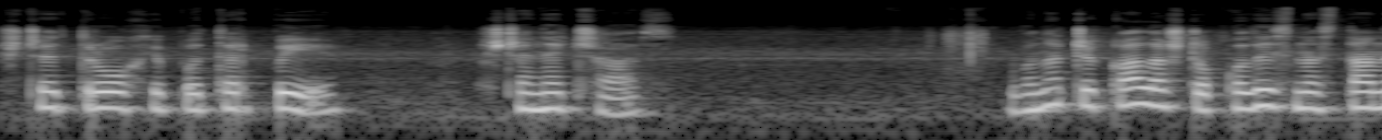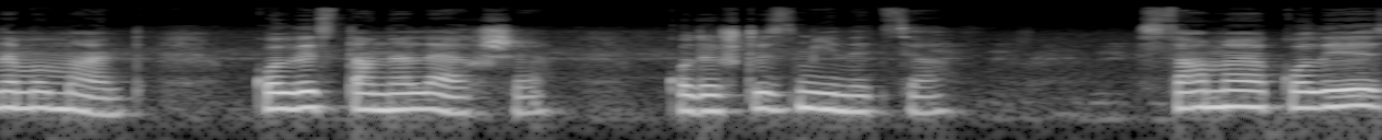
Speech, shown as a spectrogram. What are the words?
ще трохи потерпи, ще не час. Вона чекала, що колись настане момент, коли стане легше, коли щось зміниться, саме коли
